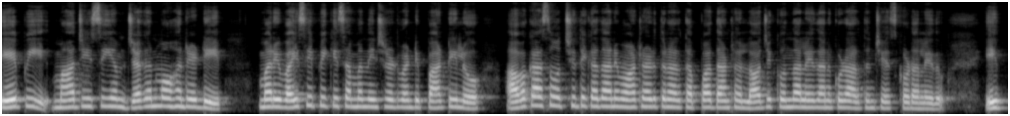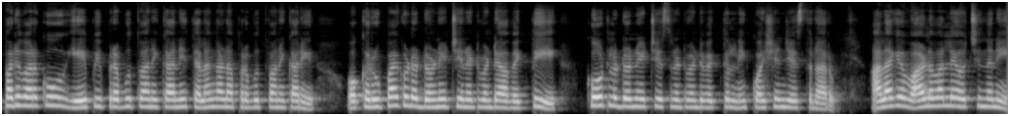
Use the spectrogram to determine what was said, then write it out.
ఏపీ మాజీ సీఎం జగన్మోహన్ రెడ్డి మరి వైసీపీకి సంబంధించినటువంటి పార్టీలో అవకాశం వచ్చింది కదా అని మాట్లాడుతున్నారు తప్ప దాంట్లో లాజిక్ ఉందా లేదా అని కూడా అర్థం చేసుకోవడం లేదు. ఇప్పటి వరకు ఏపీ ప్రభుత్వానికి కానీ తెలంగాణ ప్రభుత్వానికి కానీ ఒక్క రూపాయి కూడా డొనేట్ చేయనటువంటి ఆ వ్యక్తి కోట్లు డొనేట్ చేసినటువంటి వ్యక్తుల్ని క్వశ్చన్ చేస్తున్నారు. అలాగే వాళ్ళ వల్లే వచ్చిందని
